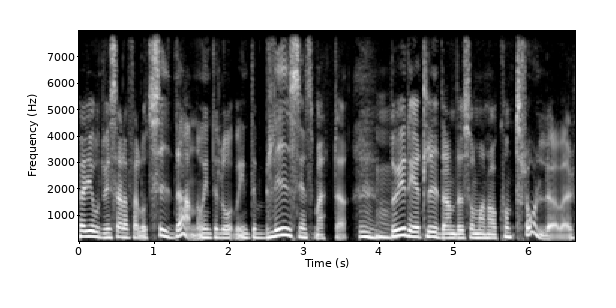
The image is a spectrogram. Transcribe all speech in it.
periodvis i alla fall åt sidan och inte, inte bli sin smärta. Då är det ett lidande som man har kontroll över.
